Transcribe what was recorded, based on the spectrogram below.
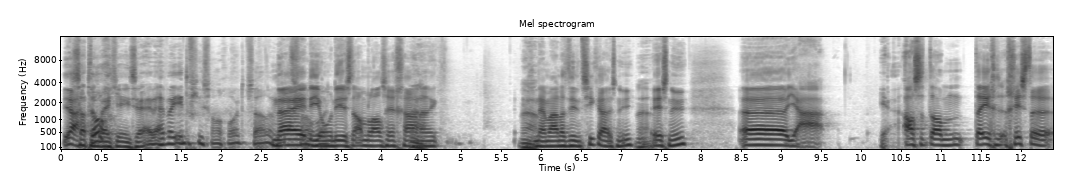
Ja, Zat er toch? een beetje in zijn. Hebben we interviews van hem gehoord of zo? Hebben Nee, die gehoord? jongen die is de ambulance ingegaan. Ja. En ik Ja. neem aan dat hij in het ziekenhuis nu Ja. is nu. Eh, ja, Ja. als het dan tegen gisteren,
